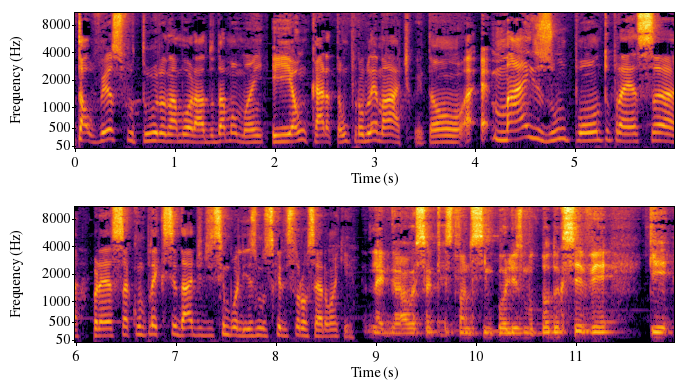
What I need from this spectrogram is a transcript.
talvez, futuro namorado da mamãe e é um cara tão problemático. Então, é é mais um ponto pra essa, essa complexidade de simbolismos que eles trouxeram aqui. legal essa questão de simbolismo todo que você vê que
